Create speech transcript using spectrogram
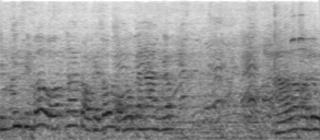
Invisible ครับหน้ากรอบเก็บโทษของโลกานังครับเอาแล้วมาดู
